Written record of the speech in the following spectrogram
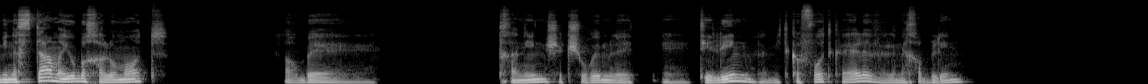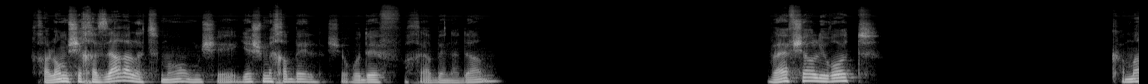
מן הסתם היו בחלומות הרבה תכנים שקשורים לטילים ומתקפות כאלה ולמחבלים. חלום שחזר על עצמו הוא שיש מחבל שרודף אחרי הבן אדם, והיה אפשר לראות כמה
